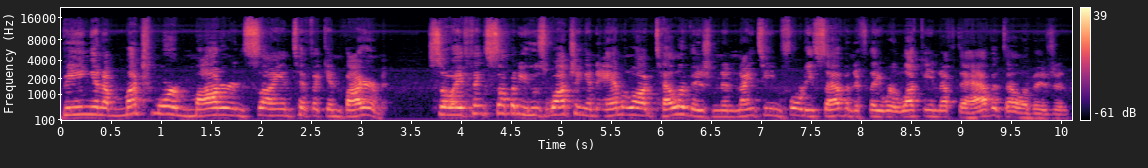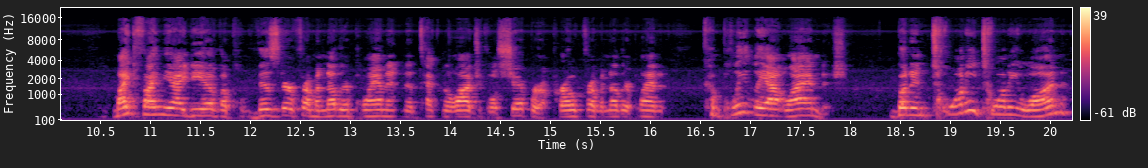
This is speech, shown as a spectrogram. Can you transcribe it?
being in a much more modern scientific environment. So I think somebody who's watching an analog television in 1947, if they were lucky enough to have a television, might find the idea of a visitor from another planet in a technological ship or a probe from another planet completely outlandish. But in 2021,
